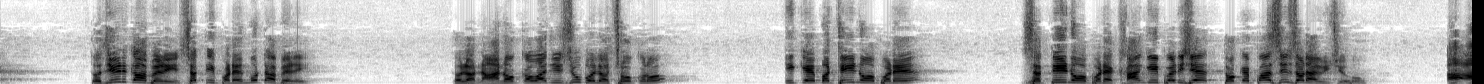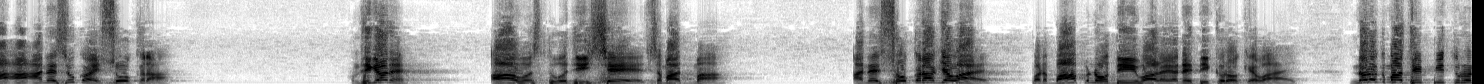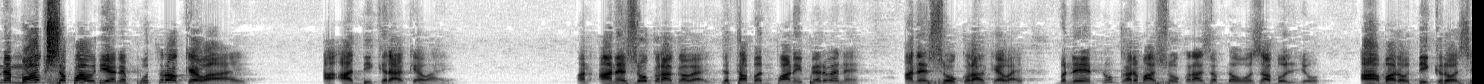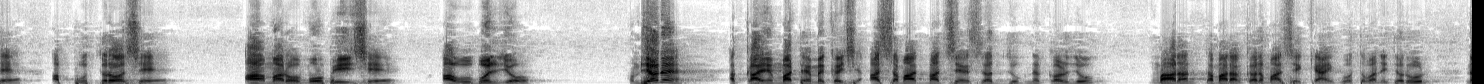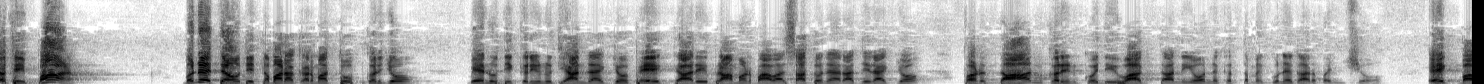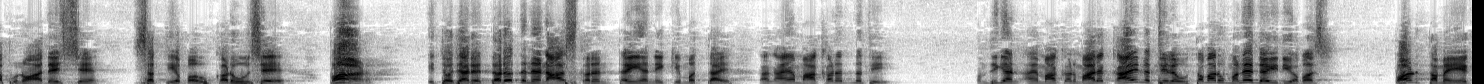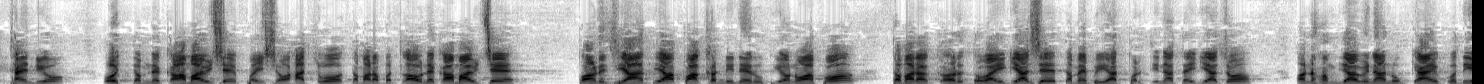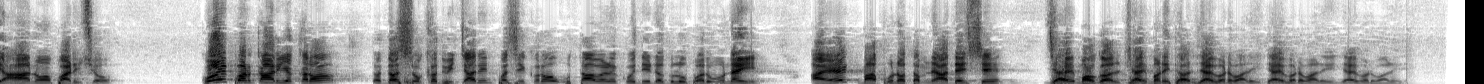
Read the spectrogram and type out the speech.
તો ઝીણકા ભેળી, સતી પડે, મોટા ભેળી. તો નાનો કવાજી શું બોલ્યો? છોકરો, ઈ કે બઠ્ઠી નો પડે, સતી નો પડે, ખાંગી પડી છે, તો કે પાછી ચડાવીશું હું. આ આ આને શું કહેવાય? છોકરા. સમજી ગયા ને? આ વસ્તુ હજી છે સમાજમાં. આને છોકરા કહેવાય, પણ બાપનો દી વાળે અને દીકરો કહેવાય. નરકમાંથી પિતૃને મોક્ષ અપાવી અને પુત્રો કહેવાય. આ આ દીકરા કહેવાય. અને આને છોકરા કહેવાય. જથ્થાબંધ પાણી ફેરવે ને, આને છોકરા કહેવાય. બને એટલું ઘરમાં છોકરા શબ્દ ઓછા બોલજો. આ મારો દીકરો છે, આ પુત્રો છે, આ મારો મોભી છે. આવું બોલજો. સમજો ને? આ કાયમ માટે અમે કહી આ સમાજમાં છે સજ્જુગ ને કળજુગ મારા તમારા ઘરમાં છે ક્યાંય ગોતવાની જરૂર નથી. પણ બને ત્યાં સુધી તમારા ઘરમાં ધૂપ કરજો, બેનું દીકરીનું ધ્યાન રાખજો, ભેગ, ધારી, બ્રાહ્મણ, બાવા, સાધુને રાજી રાખજો, પણ દાન કરીને કોઈ દી વાગતા નહીં હો, નકર તમે ગુનેગાર બનશો. એક બાપુનો આદેશ છે, સત્ય બહુ કડવું છે. પણ એ તો જયારે દર્દ ને નાશ કરે ને તઈ એની કિંમત થાય. કારણ કે અહીંયા માખણ જ નથી. સમજી ગયા ને? માખણ મારે કાંઈ નથી લેવું તમારું મને દઈ દો બસ. પણ તમે એક થાય રહ્યો હોય તમને કામ આવ્યું છે, પૈસો હાચવો, તમારા બદલાવને કામ આવ્યું છે. પણ જ્યાં ત્યાં પાખંડીને રૂપિયો નો આપો, તમારા ઘર ધોવાઈ ગયા છે, તમે ભિયાત ભરતીના થઈ ગયા છો. અને સમજ્યા વિનાનું ક્યાંય કોદી હા ન પાડીશો કોઈ પણ કાર્ય કરો, તો દસ વખત વિચારીને પછી કરો, ઉતાવળે કોઈ દી ડગલું ભરવું નહીં. આ એક બાપુનો તમને આદેશ છે. જય મોગલ જય મણિધર જય વડવાળી જય વડવાળી જય વડવાળી.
